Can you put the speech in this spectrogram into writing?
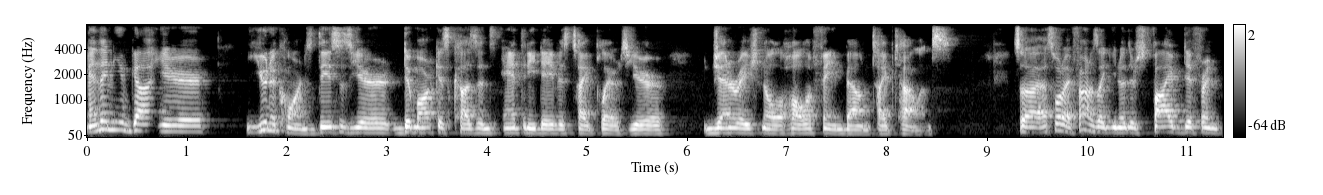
And then you've got your unicorns. This is your DeMarcus Cousins, Anthony Davis type players, your generational Hall of Fame bound type talents. So that's what I found is like, you know, there's five different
